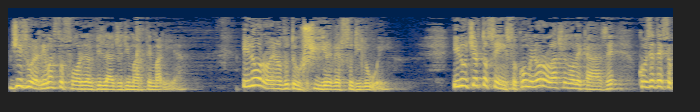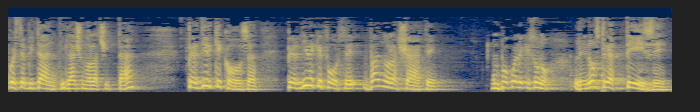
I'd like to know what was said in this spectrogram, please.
Gesù era rimasto fuori dal villaggio di Marta e Maria e loro erano dovuti uscire verso di lui. In un certo senso, come loro lasciano le case, così adesso questi abitanti lasciano la città per dire che cosa? Per dire che forse vanno lasciate un po' quelle che sono le nostre attese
